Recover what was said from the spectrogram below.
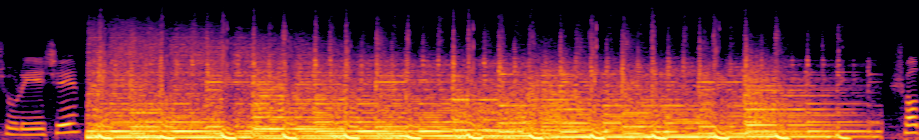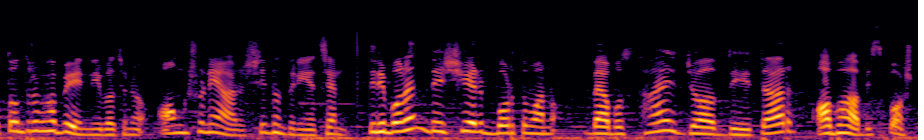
সরে এসে স্বতন্ত্রভাবে নির্বাচনে অংশ নেওয়ার সিদ্ধান্ত নিয়েছেন। তিনি বলেন দেশের বর্তমান ব্যবস্থায় জবাবদিহিতার অভাব স্পষ্ট।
